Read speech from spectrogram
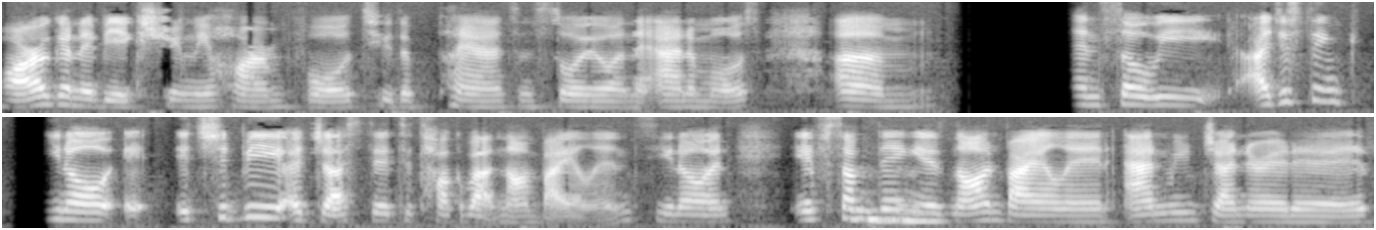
are going to be extremely harmful to the plants and soil and the animals. Um, and so we i just think you know it, it should be adjusted to talk about nonviolence you know and if something Mhm. is nonviolent and regenerative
